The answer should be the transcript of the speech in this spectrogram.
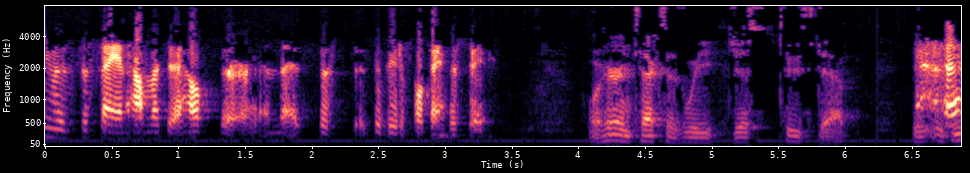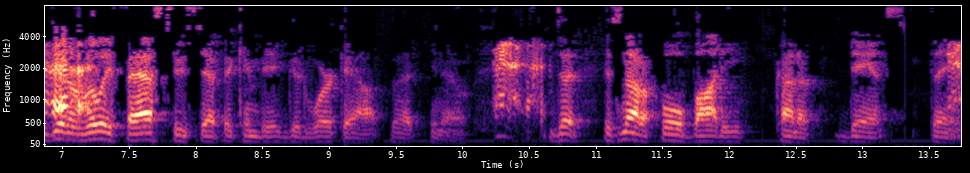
she was just saying how much it helps her. And it's just, it's a beautiful thing to see. Well, here in Texas, we just two step. If you get a really fast two step, it can be a good workout. But, you know, it's not a full body kind of dance thing.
